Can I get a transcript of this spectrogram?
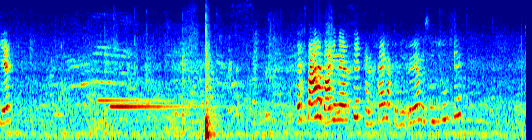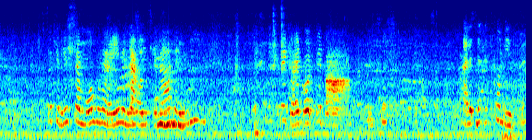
Yes. Lige med at sætte nogle prikker på dine ører med sådan en tusse. ikke? Så kan vi lige se, om mor hun er enig med, hvor vi skal være henne. Det gør ikke ondt, det er bare en tus. Nej, det, det, det kom ind. Det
